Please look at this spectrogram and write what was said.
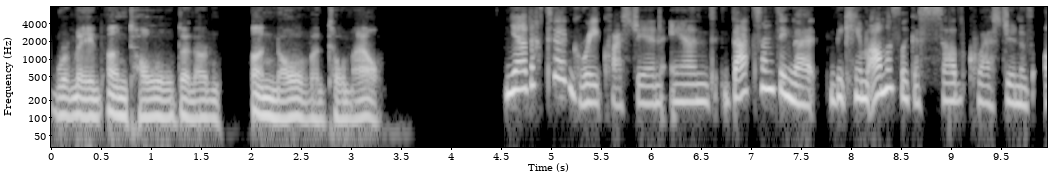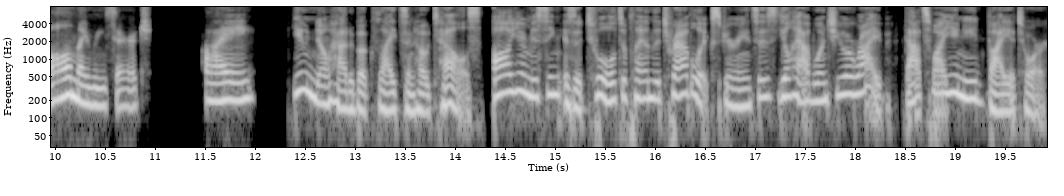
remain untold and un- unknown until now? Yeah, that's a great question. And that's something that became almost like a sub question of all my research. I you know how to book flights and hotels. All you're missing is a tool to plan the travel experiences you'll have once you arrive. That's why you need Viator.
